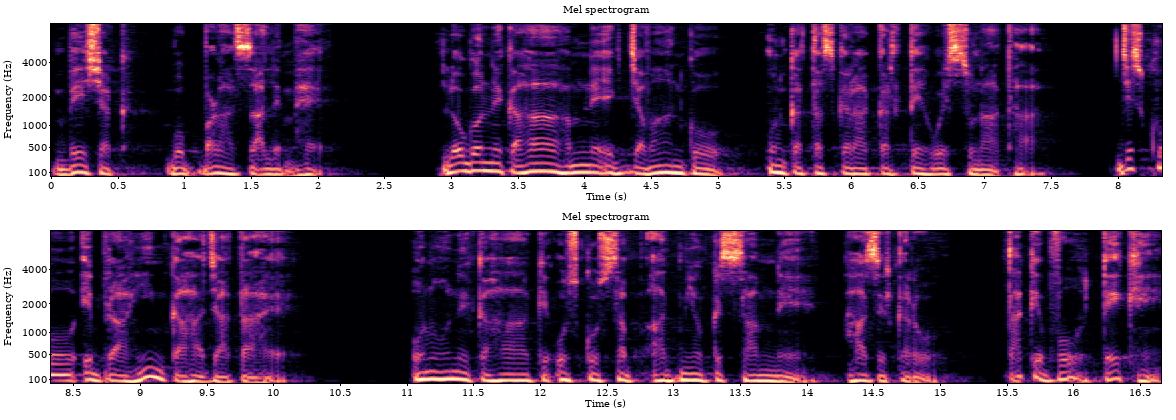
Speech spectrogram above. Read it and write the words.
بے شک وہ بڑا ظالم ہے۔ لوگوں نے کہا، ہم نے ایک جوان کو ان کا تذکرہ کرتے ہوئے سنا تھا، جس کو ابراہیم کہا جاتا ہے۔ انہوں نے کہا کہ اس کو سب آدمیوں کے سامنے حاضر کرو تاکہ وہ دیکھیں۔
